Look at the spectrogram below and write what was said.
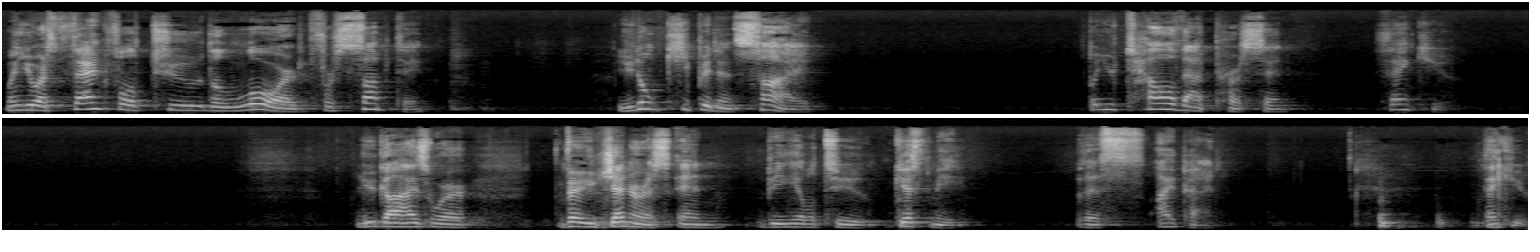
When you are thankful to the Lord for something, you don't keep it inside, but you tell that person, thank you. You guys were very generous in being able to gift me this iPad. Thank you.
